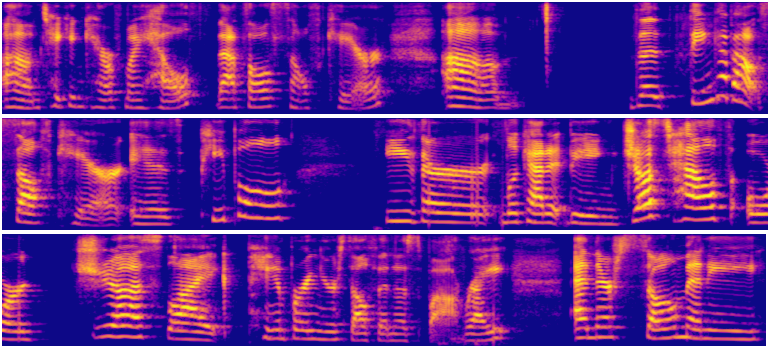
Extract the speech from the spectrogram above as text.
Um, taking care of my health. That's all self-care. Um, the thing about self care is people either look at it being just health or just like pampering yourself in a spa, right? And there's so many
